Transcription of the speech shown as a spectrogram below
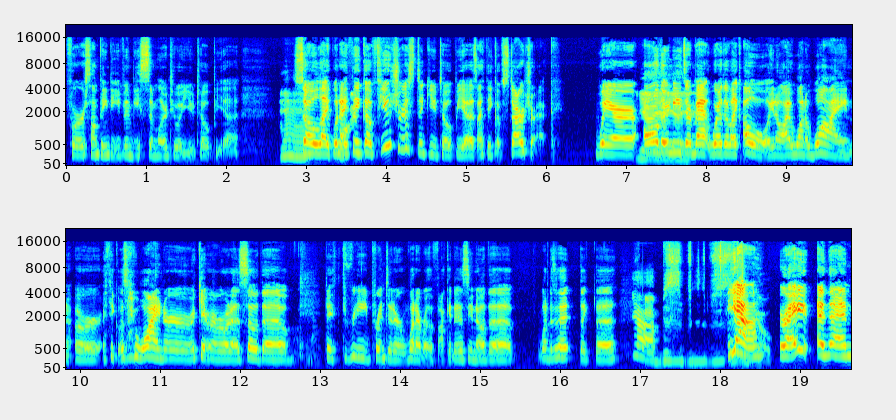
for something to even be similar to a utopia. Mhm. So like when I think of futuristic utopias, I think of Star Trek. Where Yeah, all their yeah, needs yeah, are met, where they're like, oh, you know, I want a wine, or I think it was a wine, or I can't remember what it is. So the the three D printed or whatever the fuck it is, you know, the what is it? Like the yeah, bzz, bzz, bzz, yeah, right. And then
